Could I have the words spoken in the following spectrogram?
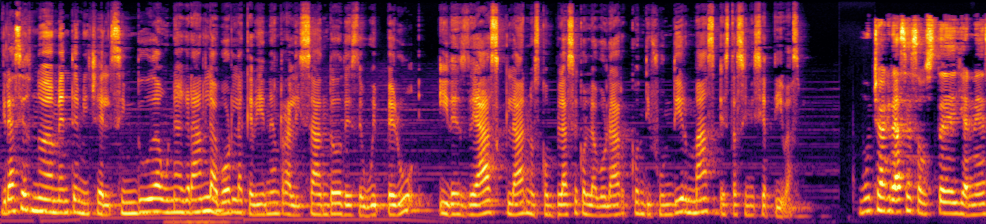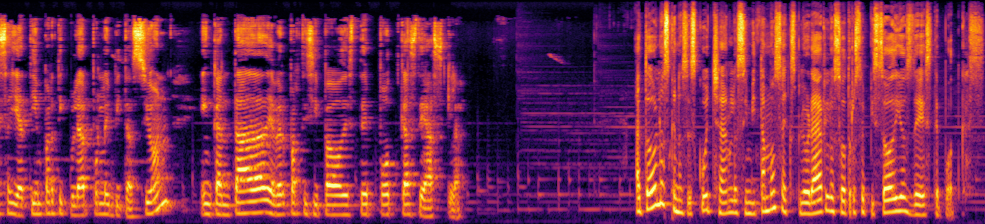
Gracias nuevamente Michelle, sin duda una gran labor la que vienen realizando desde WIP Perú y desde ASCLA nos complace colaborar con difundir más estas iniciativas. Muchas gracias a ustedes, Yanesa, y a ti en particular por la invitación. Encantada de haber participado de este podcast de ASCLA. A todos los que nos escuchan, los invitamos a explorar los otros episodios de este podcast.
